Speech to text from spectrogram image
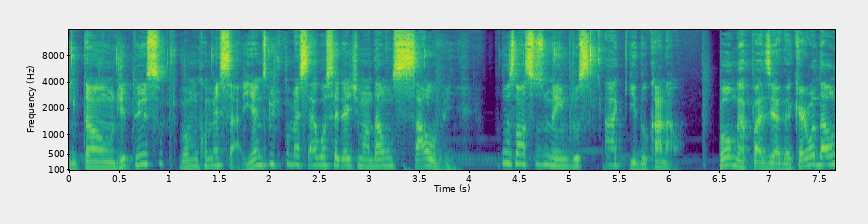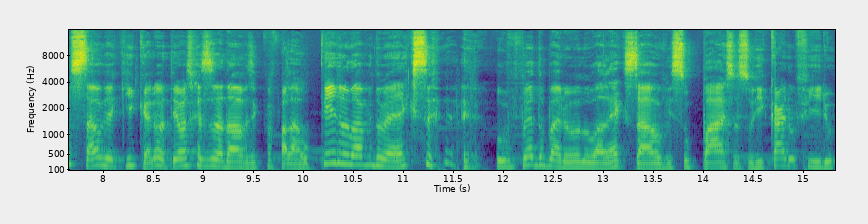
Então, dito isso, vamos começar. E antes de começar, eu gostaria de mandar um salve para os nossos membros aqui do canal. Bom, rapaziada, quero mandar um salve aqui, cara. Eu tenho umas coisas novas aqui pra falar. O Pedro Nove do X, o Fã do Barolo, o Alex Alves, o Passos, o Ricardo Filho,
